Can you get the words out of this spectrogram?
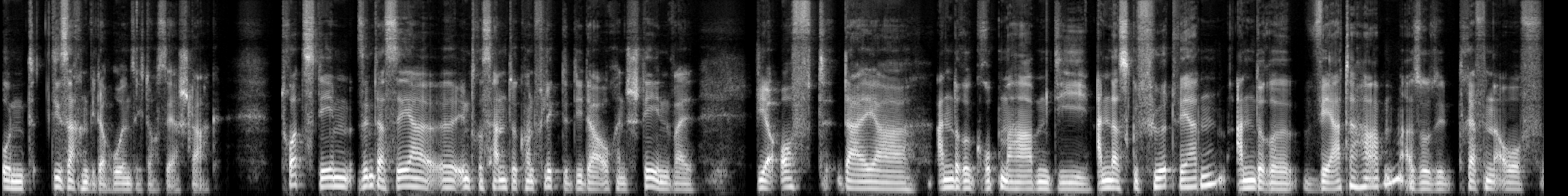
Und die Sachen wiederholen sich doch sehr stark. Trotzdem sind das sehr äh, interessante Konflikte, die da auch entstehen, weil wir oft da ja andere Gruppen haben, die anders geführt werden, andere Werte haben. Also sie treffen auf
